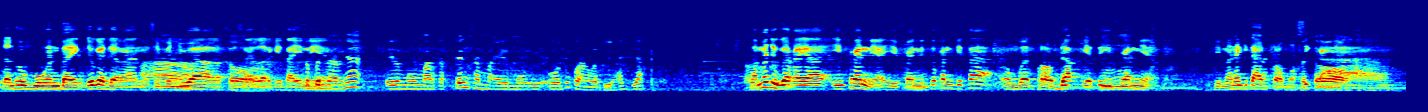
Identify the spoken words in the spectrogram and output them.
Dan hubungan baik juga dengan si Ah, penjual, si betul. seller kita ini. ya. Sebenarnya ilmu marketing sama ilmu IO itu kurang lebih aja. Sama juga kayak event ya. Event itu kan kita membuat produk yaitu Hmm. eventnya. Di mana kita harus promosikan. Betul.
